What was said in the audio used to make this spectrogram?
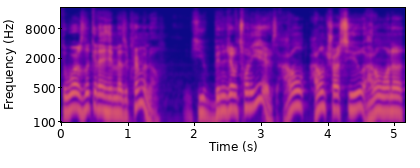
The world's looking at him as a criminal you've been in jail for 20 years. I don't I don't trust you. I don't want to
